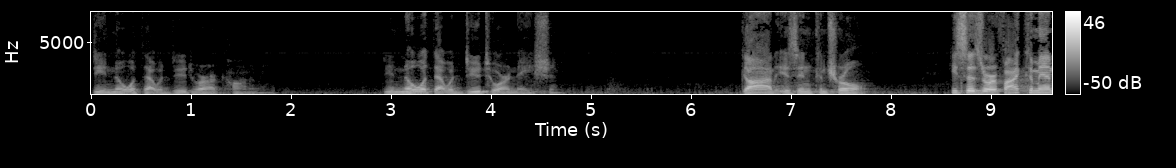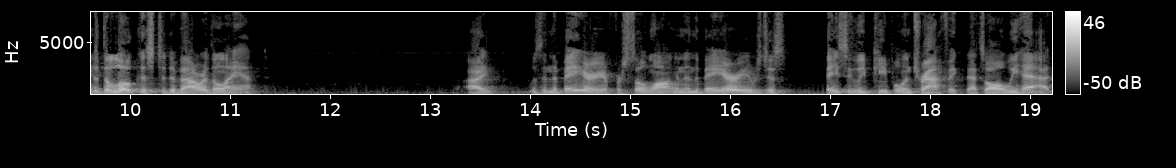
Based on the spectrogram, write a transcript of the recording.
Do you know what that would do to our economy? Do you know what that would do to our nation? God is in control. He says, Or if I commanded the locust to devour the land. I was in the Bay Area for so long, and in the Bay Area, it was just basically people and traffic. That's all we had.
